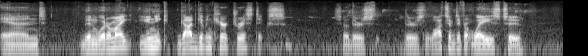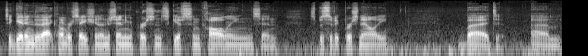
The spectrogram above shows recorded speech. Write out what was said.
and then what are my unique God-given characteristics. So there's there's lots of different ways to to get into that conversation, understanding a person's gifts and callings and specific personality. But um,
